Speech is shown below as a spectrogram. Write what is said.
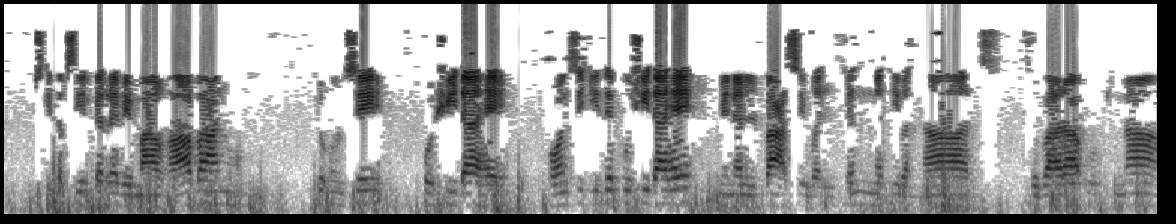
اس کی تفسیر کر رہے ماں غابان جو ان سے پوشیدہ ہے۔ کون سی چیزیں پوشیدہ ہے من الباس والجنت والنار دوبارہ اٹھنا۔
